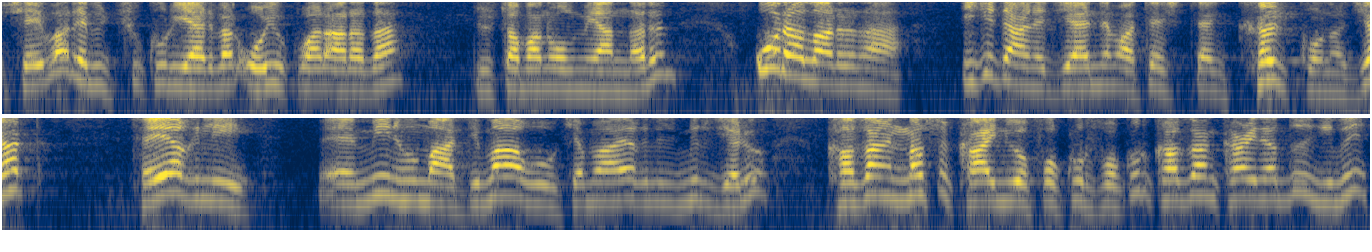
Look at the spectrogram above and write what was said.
şey var ya bir çukur yer var, oyuk var arada. Düz taban olmayanların. Oralarına iki tane cehennem ateşten köz konacak. Feyagli e, minhuma dimahu kema yaglil mircelu. Kazan nasıl kaynıyor fokur fokur? Kazan kaynadığı gibi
